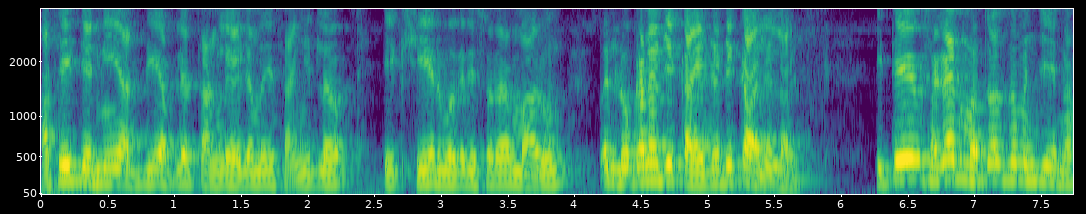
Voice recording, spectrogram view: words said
असंही त्यांनी अगदी आपल्या चांगल्या ह्याच्यामध्ये सांगितलं. एक शेअर वगैरे सुद्धा मारून पण लोकांना जे कळायचं ते कळलेलं आहे. इथे सगळ्यात महत्त्वाचं म्हणजे ना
